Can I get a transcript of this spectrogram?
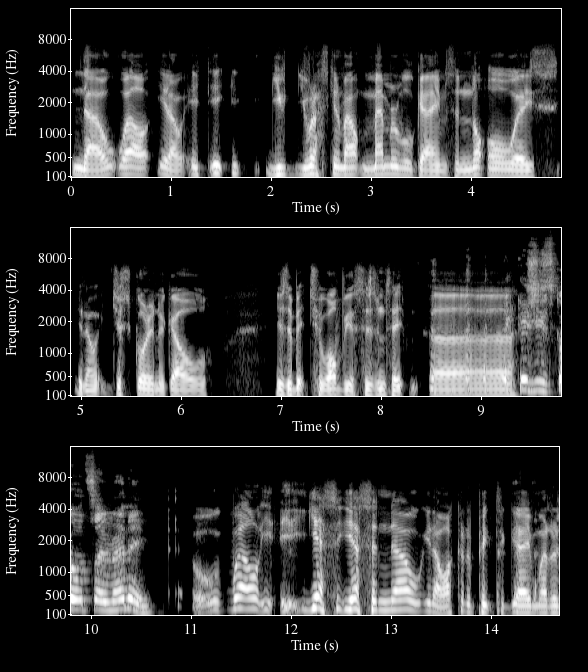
No, well, you know, it, it, it, you you were asking about memorable games, and not always, you know, just scoring a goal is a bit too obvious, isn't it? Uh, because you scored so many. Well, yes, yes, and no. You know, I could have picked a game where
